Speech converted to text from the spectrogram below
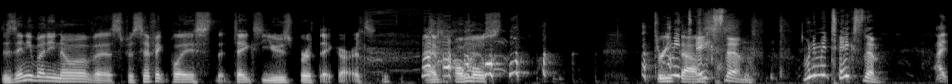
Does anybody know of a specific place that takes used birthday cards? I've almost What do three you mean takes them? What do you mean takes them? I,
